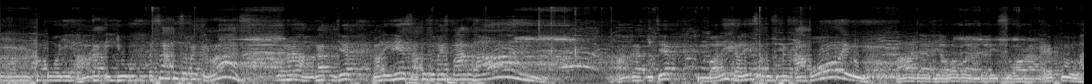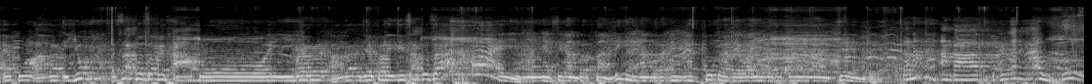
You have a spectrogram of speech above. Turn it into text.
berkeboy angkat iyu satu semes keras. Karena angkat jab kali ini satu semes Farhan. Angkat Icep kembali kali ini satu semes Aboy. Ada jawaban dari seorang Epul. Epul angkat ijuk satu semes Aboy. Angkat Icep kali ini satu say menyaksikan pertandingan antara MF Putra Dewa yang berhadapan dengan JNT karena angkat. Dengan oh,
